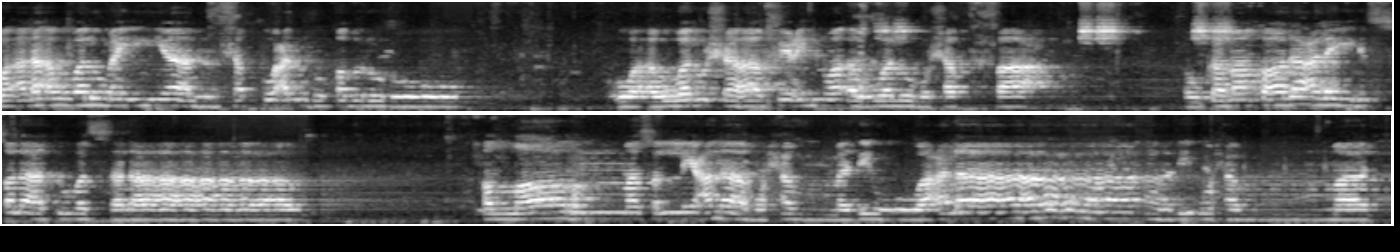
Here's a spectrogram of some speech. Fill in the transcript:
وأنا أول من ينشق عنه قبره. هو أول شافع وأول مشفع. أو كما قال عليه الصلاة والسلام. اللهم صل على محمد وعلى آل محمد.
